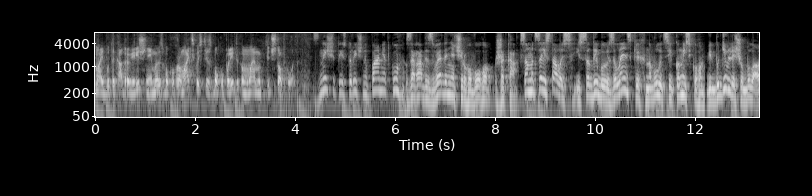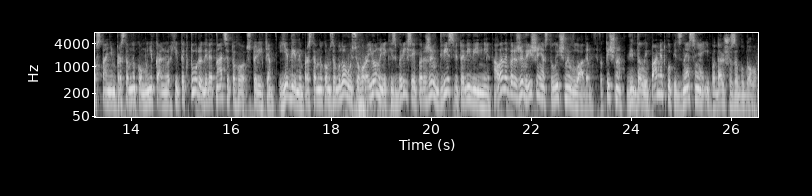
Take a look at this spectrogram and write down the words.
мають бути кадрові рішення, і ми з боку громадськості, з боку політиків ми маємо підштовхувати. Знищити історичну пам'ятку заради зведення чергового ЖК. Саме це і сталося із садибою Зеленських на вулиці Кониського від будівлі, що була останнім представником унікальної архітектури 19 століття. Єдиним представником забудови усього району, який зберігся і пережив дві світові війни, але не пережив рішення столичної влади. Фактично віддали пам'ятку під знесення і подальшу забудову.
